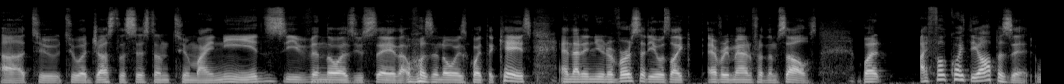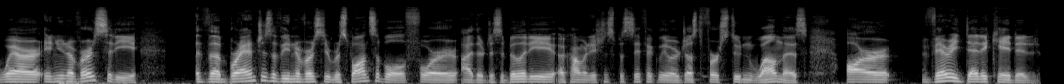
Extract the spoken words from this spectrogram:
uh, to to adjust the system to my needs, even though, as you say, that wasn't always quite the case. And that in university it was like every man for themselves. But I felt quite the opposite, where in university the branches of the university responsible for either disability accommodation specifically or just for student wellness are very dedicated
